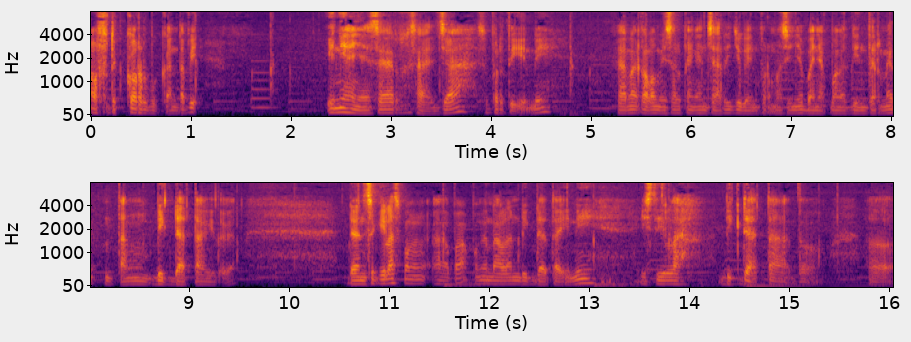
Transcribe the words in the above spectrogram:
off the core bukan, tapi ini hanya share saja seperti ini. Karena kalau misal pengen cari juga informasinya banyak banget di internet tentang big data gitu kan dan sekilas peng, apa, pengenalan big data ini istilah big data atau uh,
